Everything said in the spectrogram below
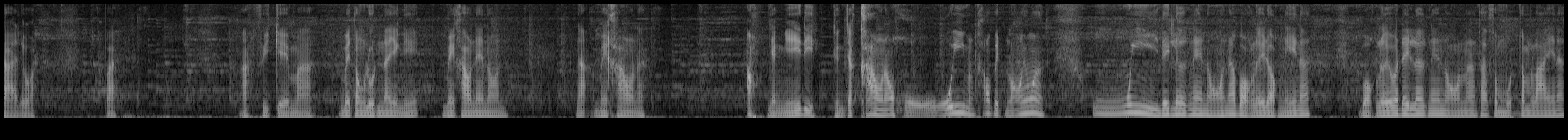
จ่ายเลยวะไป อะ ฟรีเกมมา ไม่ต้องลุ้นนะอย่างนี้ ไม่เข้าแน่นอนนะไม่เข้านะ เอา้าอย่างนี้ดิ ถึงจะเข้านะ โอ้โห มันเข้าเป็ดร้อยว่ะอุ้ยได้เลิกแน่นอนนะ บอกเลยดอกนี้นะ บอกเลยว่าได้เลิกแน่นอนนะ ถ้าสมมุติกำไรนะ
